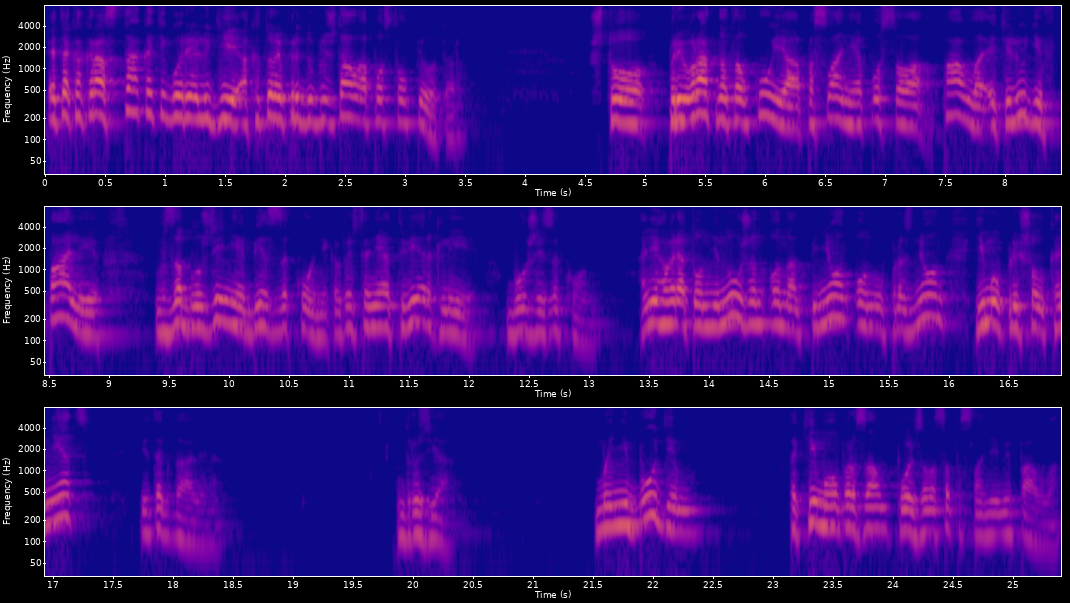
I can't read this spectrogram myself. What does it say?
это как раз та категория людей, о которой предупреждал апостол Петр. Что превратно толкуя послание апостола Павла, эти люди впали в заблуждение беззаконников. То есть они отвергли Божий закон. Они говорят, он не нужен, он отпенен, он упразднен, ему пришел конец и так далее. Друзья, мы не будем таким образом пользоваться посланиями Павла.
